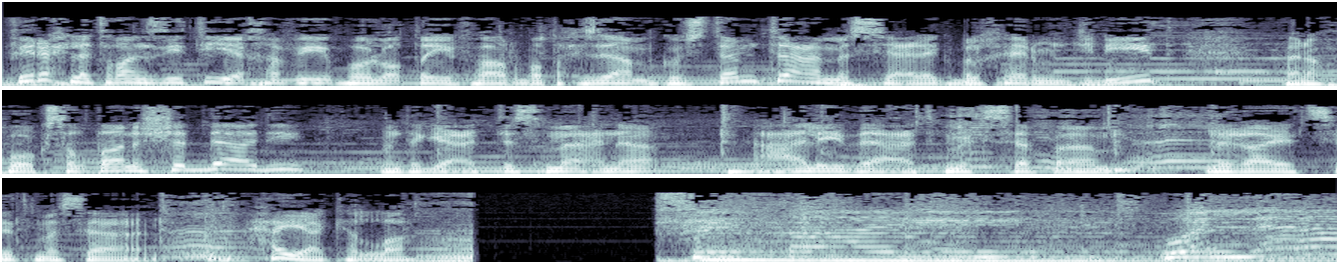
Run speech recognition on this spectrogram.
في رحلة ترانزيتية خفيفة ولطيفة. أربط حزامك واستمتع. امسي عليك بالخير من جديد. أنا أخوك سلطان الشدادي. وانت قاعد تسمعنا على إذاعة Mix FM لغاية 6 مساء. حياك الله. في الطريق ولا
